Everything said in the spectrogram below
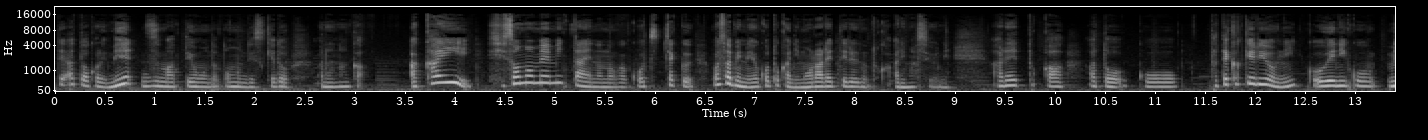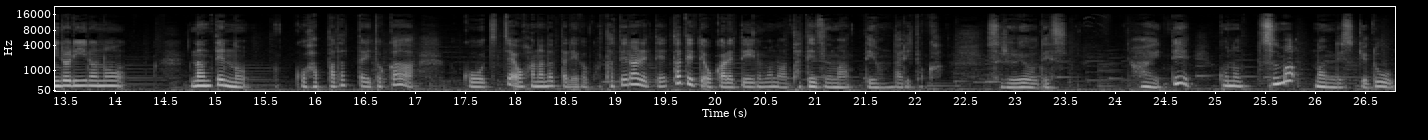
で、あとはこれ目妻って読むんだと思うんですけど、あのなんか、赤いしその目みたいなのがこうちっちゃくわさびの横とかに盛られてるのとかありますよね。あれとか、あとこう立てかけるようにこう上にこう緑色の難点のこう葉っぱだったりとかこうちっちゃいお花だったりがこう立てられて立てて置かれているものは縦妻って呼んだりとかするようです。はい、でこの妻なんですけど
